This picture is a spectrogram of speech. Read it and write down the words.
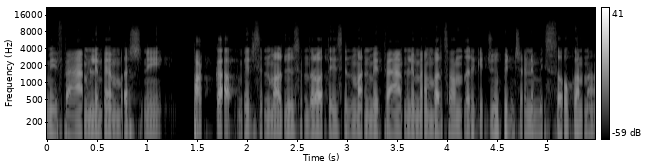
మీ ఫ్యామిలీ మెంబర్స్ని పక్కా మీరు సినిమా చూసిన తర్వాత ఈ సినిమాని మీ ఫ్యామిలీ మెంబర్స్ అందరికీ చూపించండి మిస్ అవ్వకన్నా.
